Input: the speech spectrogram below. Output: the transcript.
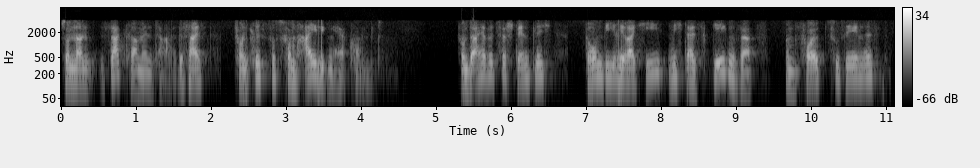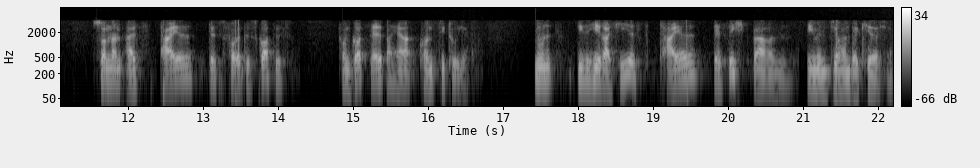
sondern sakramental, das heißt von Christus vom Heiligen herkommt. Von daher wird verständlich, warum die Hierarchie nicht als Gegensatz zum Volk zu sehen ist, sondern als Teil des Volkes Gottes, von Gott selber her konstituiert. Nun, diese Hierarchie ist Teil der sichtbaren Dimension der Kirche.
